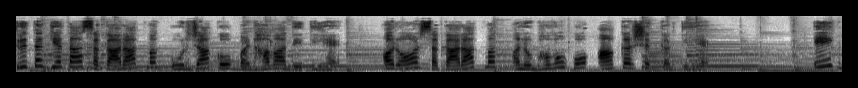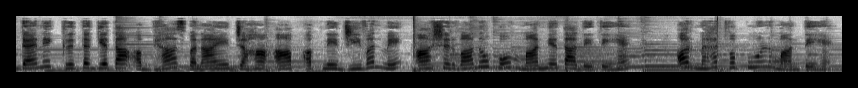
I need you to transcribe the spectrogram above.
कृतज्ञता सकारात्मक ऊर्जा को बढ़ावा देती है और और सकारात्मक अनुभवों को आकर्षित करती है। एक, दैनिक कृतज्ञता अभ्यास बनाएँ जहाँ आप अपने जीवन में आशीर्वादों को मान्यता देते हैं और महत्वपूर्ण मानते हैं।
